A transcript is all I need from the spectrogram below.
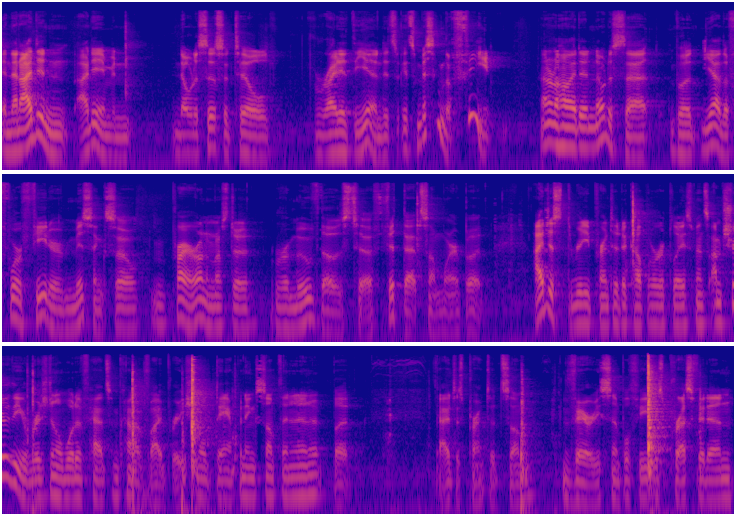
And then I didn't, I didn't even notice this until right at the end. It's, it's missing the feet. I don't know how I didn't notice that, but yeah, the four feet are missing. So prior owner must have removed those to fit that somewhere. But I just 3D printed a couple replacements. I'm sure the original would have had some kind of vibrational dampening something in it, but I just printed some very simple feet, just press fit in.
